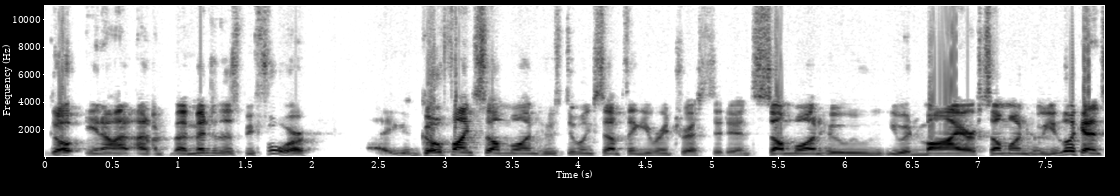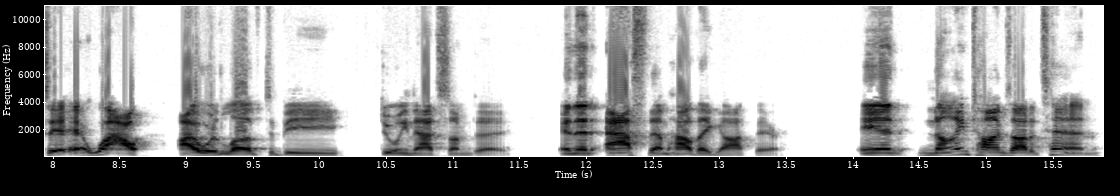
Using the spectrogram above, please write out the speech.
go. You know, I, I mentioned this before. Uh, go find someone who's doing something you're interested in, someone who you admire, someone who you look at and say, hey, "Wow, I would love to be doing that someday." And then ask them how they got there. And nine times out of ten,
